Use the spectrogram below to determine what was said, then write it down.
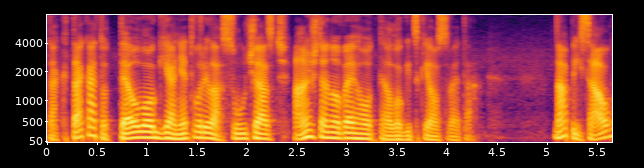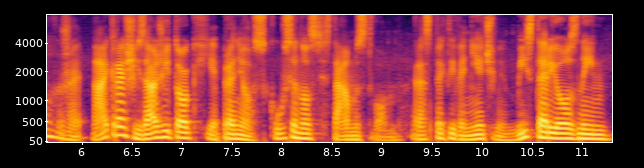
tak takáto teológia netvorila súčasť Einsteinového teologického sveta. Napísal, že najkrajší zážitok je pre neho skúsenosť s tajomstvom, respektíve niečím mysterióznym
